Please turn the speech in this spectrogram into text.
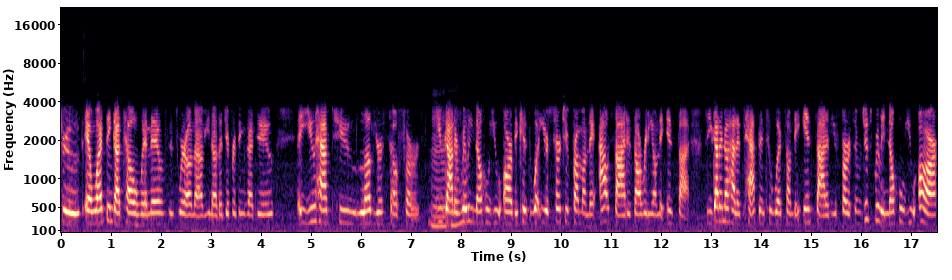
truth. And one thing I tell women is we're on the, you know, the different things I do. You have to love yourself 1st mm-hmm. You got to really know who you are because what you're searching from on the outside is already on the inside. So you got to know how to tap into what's on the inside of you first and just really know who you are.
